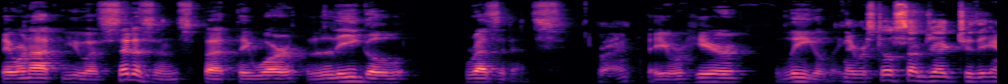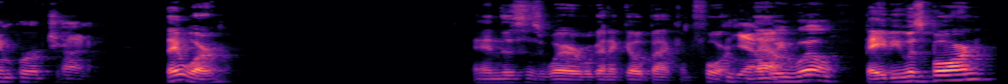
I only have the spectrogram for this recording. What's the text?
they were not U.S. citizens, but they were legal residents. Right. They were here legally. They were still subject to the Emperor of China. They were. And this is where we're going to go back and forth. Yeah, now, we will. baby was born,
